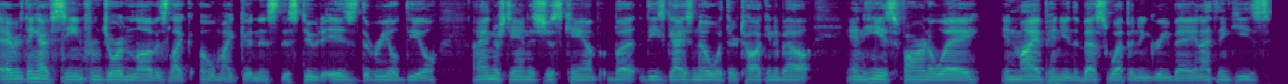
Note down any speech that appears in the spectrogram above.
everything I've seen from Jordan Love is like, oh my goodness, this dude is the real deal. I understand it's just camp, but these guys know what they're talking about, and he is far and away, in my opinion, the best weapon in Green Bay, and I think he's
